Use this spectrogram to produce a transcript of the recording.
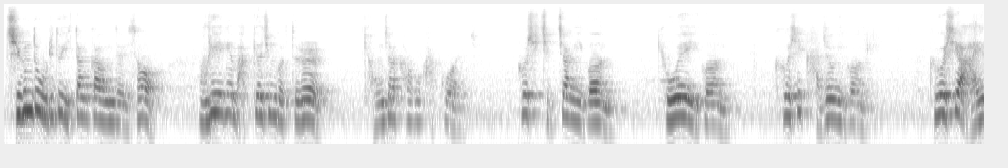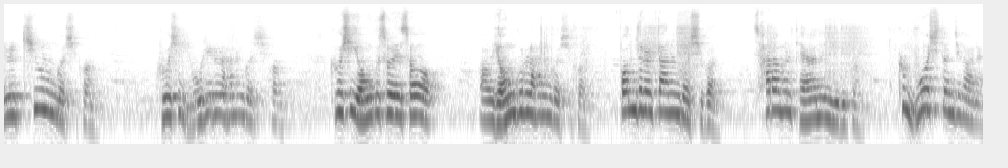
지금도 우리도 이 땅 가운데서 우리에게 맡겨진 것들을 경작하고 가꾸어야죠. 그것이 직장이건 교회이건 그것이 가정이건 그것이 아이를 키우는 것이건 그것이 요리를 하는 것이건 그것이 연구소에서 어, 연구를 하는 것이건 펀드를 따는 것이건 사람을 대하는 일이건 그 무엇이든지 간에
